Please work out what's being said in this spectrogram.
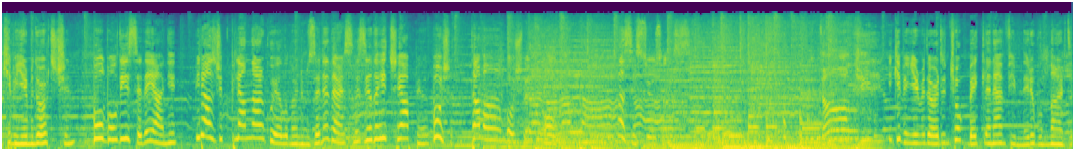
2024 için. Bol bol değilse de yani birazcık planlar koyalım önümüze ne dersiniz ya da hiç şey yapmayalım. Boş tamam boş ver. Nasıl istiyorsanız. 2024'ün çok beklenen filmleri bunlardı.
